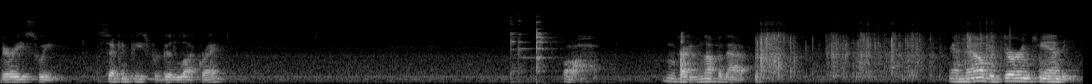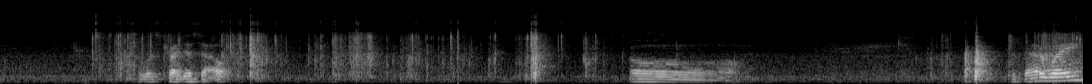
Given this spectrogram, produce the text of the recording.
very sweet. Second piece for good luck, right? Oh, okay, enough of that. And now the Durian candy. So let's try this out. Oh. Put that away.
